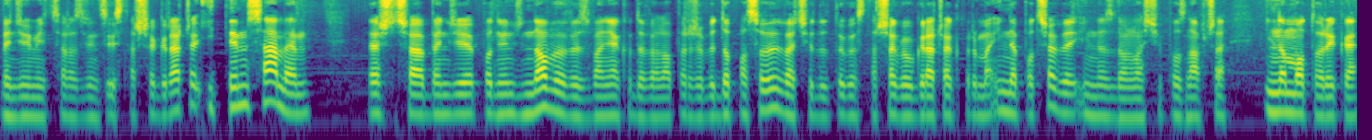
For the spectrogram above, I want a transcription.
będziemy mieć coraz więcej starszych graczy i tym samym też trzeba będzie podjąć nowe wyzwania jako deweloper, żeby dopasowywać się do tego starszego gracza, który ma inne potrzeby, inne zdolności poznawcze, inną motorykę.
